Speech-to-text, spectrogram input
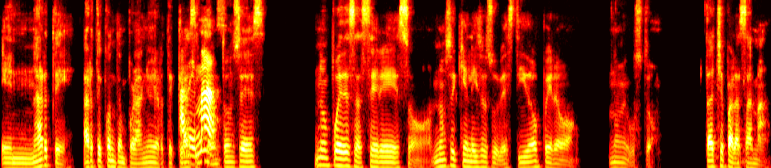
en arte, arte contemporáneo y arte clásico. Además. Entonces, no puedes hacer eso. No sé quién le hizo su vestido, pero no me gustó. Tache para Salma.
